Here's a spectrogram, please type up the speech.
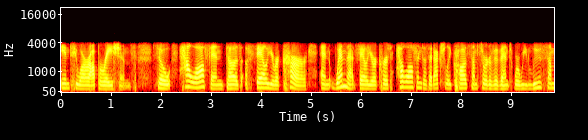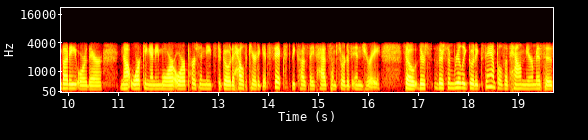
into our operations. So, how often does a failure occur? And when that failure occurs, how often does it actually cause some sort of event where we lose somebody or they're not working anymore or a person needs to go to healthcare to get fixed because they've had some sort of injury? So, there's, there's some really good examples of how near misses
